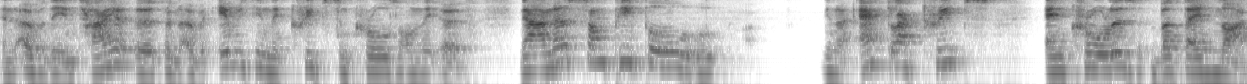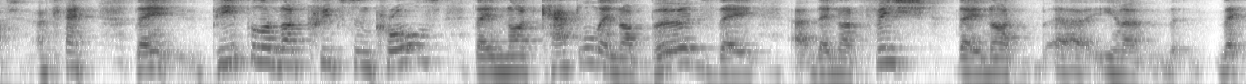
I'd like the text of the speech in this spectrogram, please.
and over the entire earth, and over everything that creeps and crawls on the earth. Now, I know some people, you know, act like creeps and crawlers, but they're not. Okay, they people are not creeps and crawls. They're not cattle. They're not birds. They uh, they're not fish. They're not uh, you know. They,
